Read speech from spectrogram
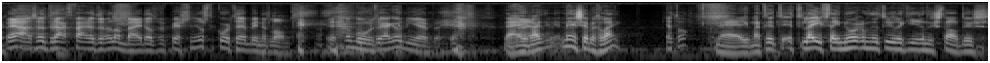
Maar ja, zo draagt Feyenoord er wel aan bij dat we personeelstekort hebben in het land. Dat moeten we het eigenlijk ook niet hebben. nee, maar mensen hebben gelijk. Ja, toch? Nee, maar het, het leeft enorm natuurlijk hier in de stad. Dus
